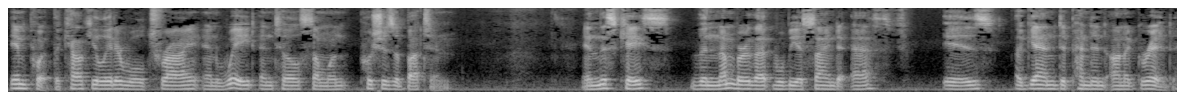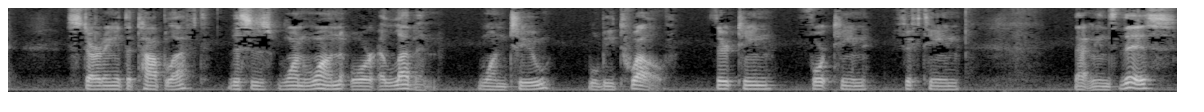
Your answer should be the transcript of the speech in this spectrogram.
input. The calculator will try and wait until someone pushes a button. In this case, the number that will be assigned to F is, again, dependent on a grid. Starting at the top left, this is 1, 1 or 11. 1, 2 will be 12. 13, 14, 15. That means this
